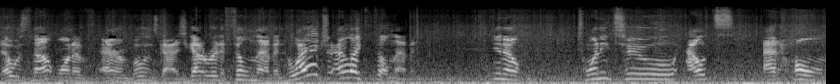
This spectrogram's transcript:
That was not one of Aaron Boone's guys. You got rid of Phil Nevin, who I actually I like Phil Nevin. You know, 22 outs at home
